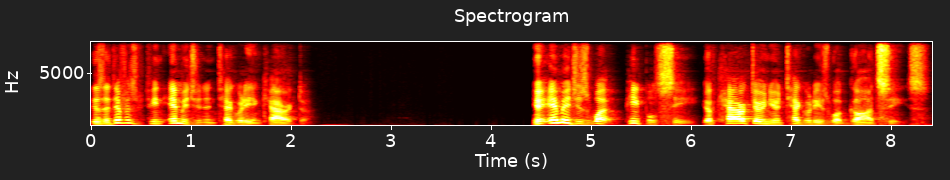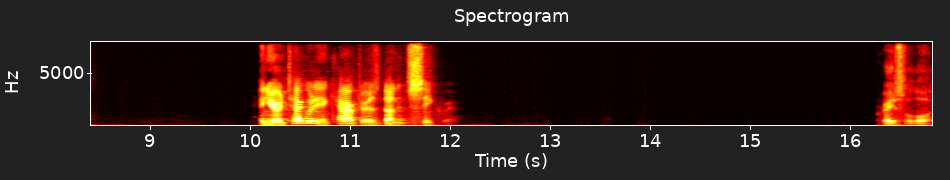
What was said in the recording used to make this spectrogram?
there's a difference between image and integrity and character. Your image is what people see. Your character and your integrity is what God sees. And your integrity and character is done in secret. Praise the Lord.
